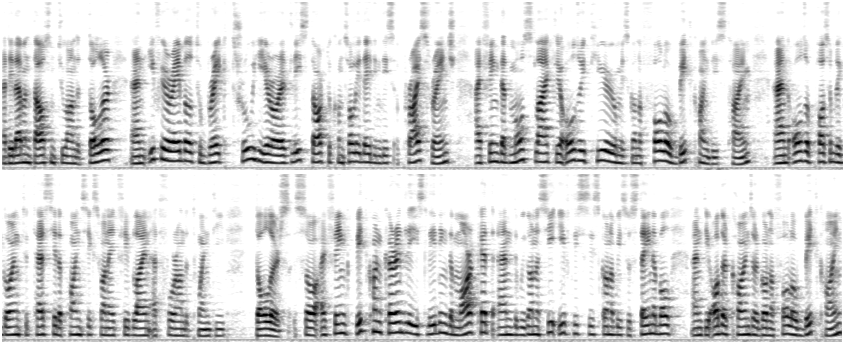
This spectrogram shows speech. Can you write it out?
at $11,200 and if you're able to break through here or at least start to consolidate in this price range, I think that most likely also Ethereum is going to follow Bitcoin this time and also possibly going to test here the 0.618 fib line at 420 dollars. So I think Bitcoin currently is leading the market and we're going to see if this is going to be sustainable and the other coins are going to follow Bitcoin.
